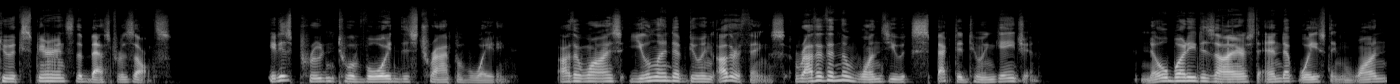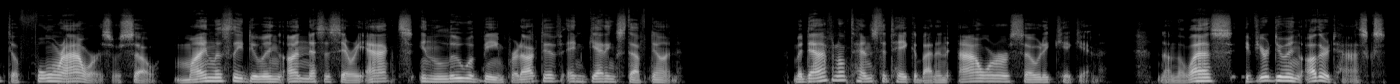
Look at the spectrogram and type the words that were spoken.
to experience the best results. It is prudent to avoid this trap of waiting. Otherwise, you'll end up doing other things rather than the ones you expected to engage in. Nobody desires to end up wasting one to four hours or so mindlessly doing unnecessary acts in lieu of being productive and getting stuff done. Modafinil tends to take about an hour or so to kick in. Nonetheless, if you're doing other tasks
